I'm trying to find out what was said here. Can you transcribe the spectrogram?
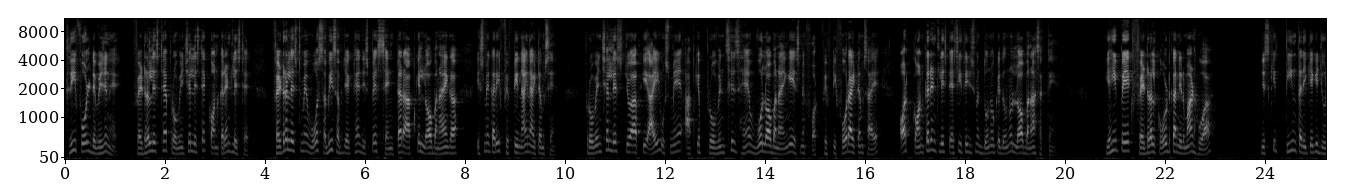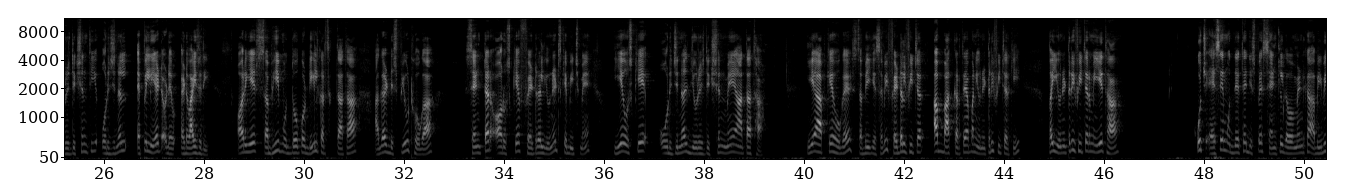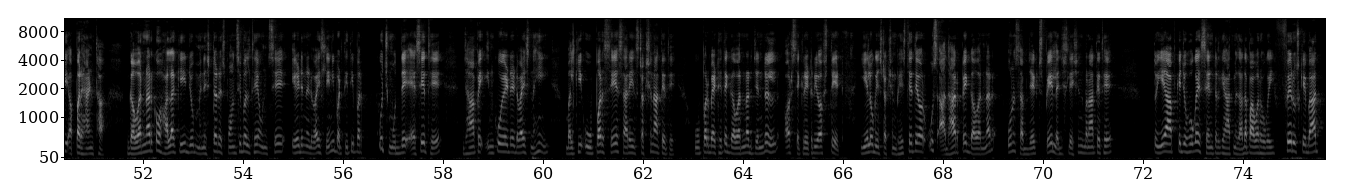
थ्री फोल्ड डिवीज़न है। फेडरल लिस्ट है, प्रोविंशियल लिस्ट है, कॉन्करेंट लिस्ट है। फेडरल लिस्ट में वो सभी सब्जेक्ट हैं जिसपे सेंटर आपके लॉ बनाएगा। इसमें करीब 59 आइटम्स हैं। प्रोविंशियल लिस्ट जो आपकी आई, उसमें आपके प्रोविंसेस हैं, वो लॉ बनाएँगे। इसमें 54 आइटम्स आए। और कॉन्करेंट लिस्ट ऐसी थी जिसमें दोनों के दोनों लॉ बना सकते हैं। यहीं पे एक फेडरल कोर्ट का निर्माण हुआ, जिसकी तीन तरीके की जुरिस्डिक्शन थी ओरिजिनल एपिलिएट और एडवाइजरी और ये सभी मुद्दों को डील कर सकता था, अगर डिस्प्यूट होगा सेंटर और उसके फेडरल यूनिट्स के बीच में, ये उसके ओरिजिनल जुरिस्डिक्शन में आता था। ये आपके हो गए सभी के सभी फेडरल फीचर अब बात करते हैं अपन यूनिटरी फीचर की। भाई यूनिटरी फीचर में ये था कुछ ऐसे मुद्दे थे जिसपे सेंट्रल गवर्नमेंट का अभी भी अपर हैंड था। गवर्नर को हालाँकि जो मिनिस्टर रिस्पॉन्सिबल थे, उनसे एड एंड एडवाइस लेनी पड़ती थी, पर कुछ मुद्दे ऐसे थे जहाँ पे इनको एड एडवाइस नहीं, बल्कि ऊपर से सारे इंस्ट्रक्शन आते थे। ऊपर बैठे थे गवर्नर जनरल और सेक्रेटरी ऑफ़ स्टेट ये लोग इंस्ट्रक्शन भेजते थे और उस आधार पे गवर्नर उन सब्जेक्ट्स पे लेजिस्लेशन बनाते थे। तो ये आपके जो हो गए सेंटर के हाथ में ज़्यादा पावर हो गई। फिर उसके बाद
